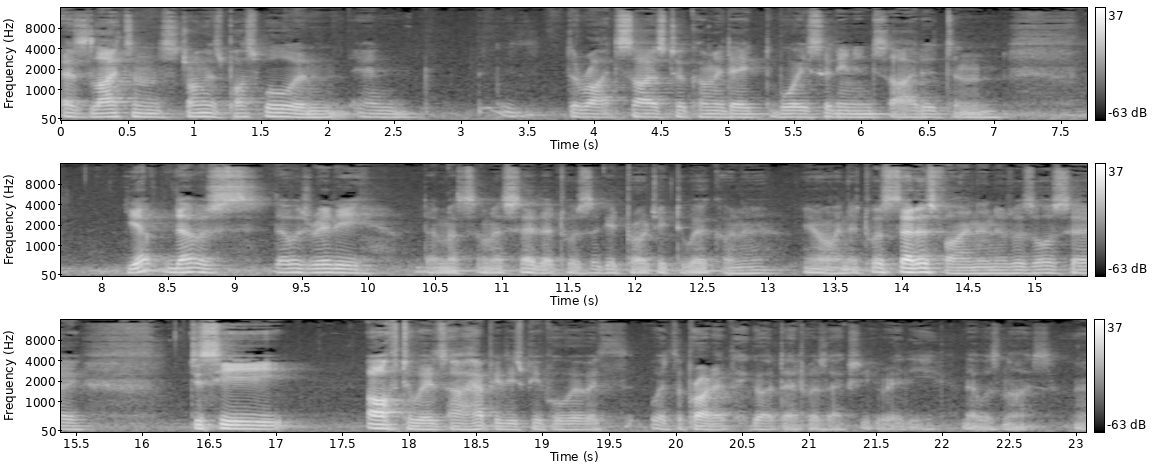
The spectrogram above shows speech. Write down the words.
as light and strong as possible and and the right size to accommodate the boy sitting inside it and yep that was that was really I must I must say that was a good project to work on eh? you know and it was satisfying and it was also to see afterwards how happy these people were with, with the product they got. That was actually really that was nice. Yeah.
